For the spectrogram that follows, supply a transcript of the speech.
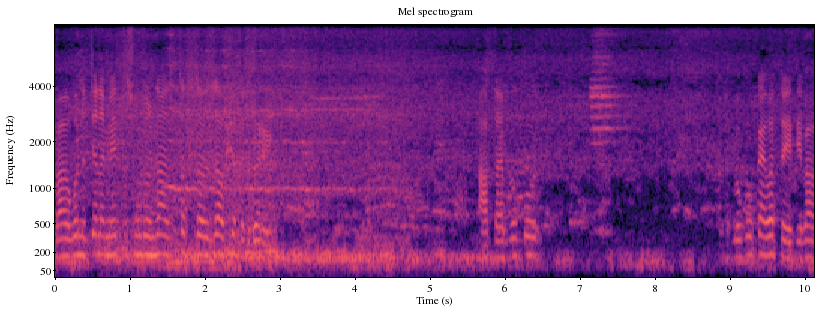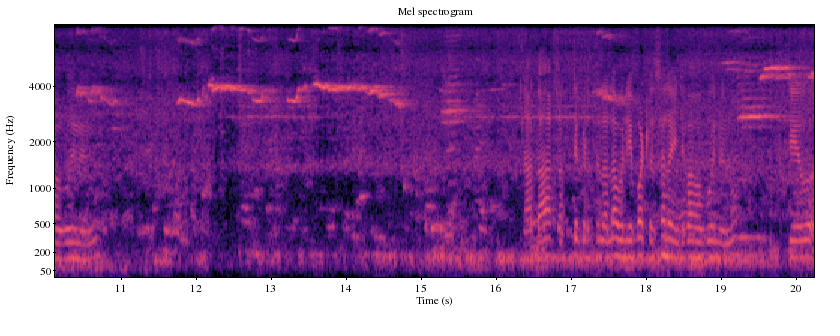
भाऊ बहिणी त्याला मी इथं सोडून जा तसं जाऊ शकत घरी. आता बघू. आता बघू काय होतंय ते भाऊ बहिणीनं आता आकाश तिकडे तुला लावली वाटलं चला यांच्या भावा बहिणीनं. ते व-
